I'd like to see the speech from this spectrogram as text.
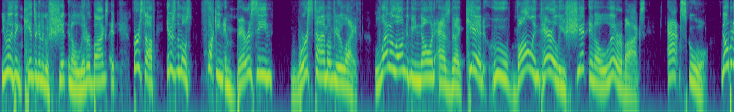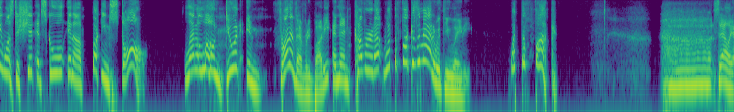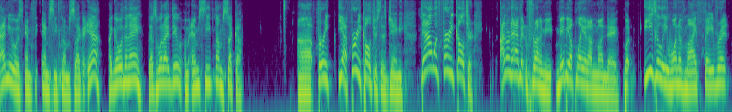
You really think kids are going to go shit in a litter box? It, first off, it is the most fucking embarrassing, worst time of your life let alone to be known as the kid who voluntarily shit in a litter box at school. Nobody wants to shit at school in a fucking stall, let alone do it in front of everybody and then cover it up. What the fuck is the matter with you, lady? What the fuck? Sally, I knew it was MC Thumbsucker. Yeah, I go with an A. That's what I do. I'm MC Thumbsucker. Uh, furry, yeah, furry culture says Jamie. Down with furry culture. I don't have it in front of me. Maybe I'll play it on Monday, but easily one of my favorite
